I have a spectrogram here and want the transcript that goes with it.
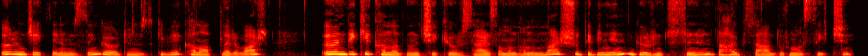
Örümceklerimizin gördüğünüz gibi kanatları var. Öndeki kanadını çekiyoruz her zaman hanımlar. Şu dibinin görüntüsünün daha güzel durması için.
